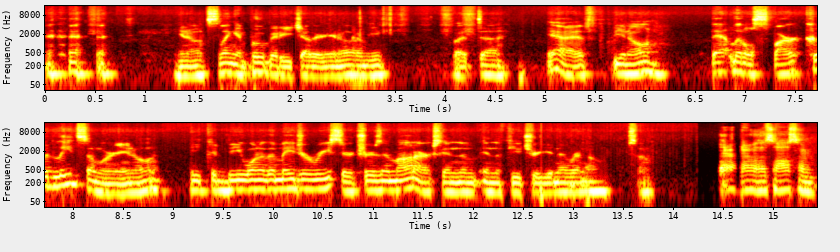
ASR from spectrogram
you know, slinging poop at each other. You know what I mean? But uh, yeah, if you know that little spark could lead somewhere, you know, he could be one of the major researchers and monarchs in the in the future. You never know. So yeah, no, that's awesome.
